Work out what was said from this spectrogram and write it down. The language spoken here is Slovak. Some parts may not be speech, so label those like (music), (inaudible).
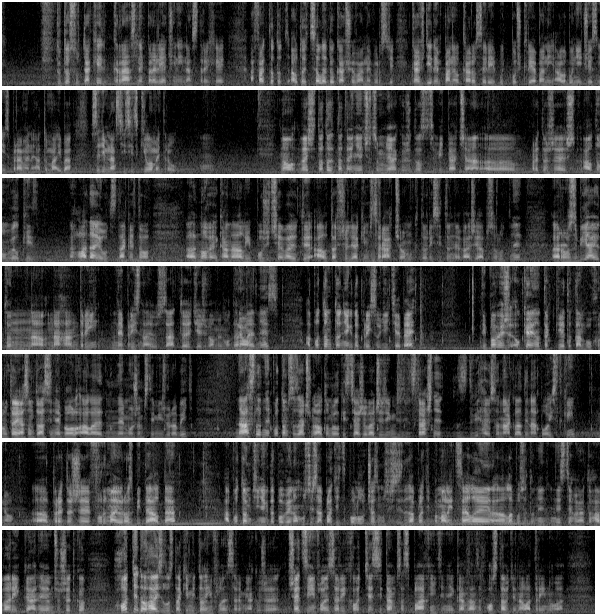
Tuto sú také krásne preliačiny na streche a fakt toto auto je celé dokašované. Proste každý jeden panel karosérie je buď poškriabaný, alebo niečo je s ním spravené. A to má iba 17 tisíc kilometrov. No, vieš, toto, toto je niečo, čo mňa akože dosť vytáča, uh, pretože automobilky hľadajúc takéto E, nové kanály požičiavajú tie auta všelijakým sráčom, ktorí si to nevážia absolútne, rozbijajú to na, na handry, nepriznajú sa, to je tiež veľmi moderné no. dnes, a potom to niekto prisúdi tebe, ty povieš, že OK, no tak je to tam buchnuté, ja som to asi nebol, ale nemôžem s tým nič urobiť. Následne potom sa začnú automobilky stiažovať, že im strašne zdvíhajú sa náklady na poistky, no. Pretože furt majú rozbité auta a potom ti niekto povie, no musíš zaplatiť spolúčasť, musíš si to zaplatiť pomaly celé, lebo sa to ne, nestiahuje na to havaríka, neviem čo všetko. Choďte do hajzlu s takýmito influencermi, akože všetci influenceri, choďte si tam sa spláchnite niekam, tam sa postavte na latrínu a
